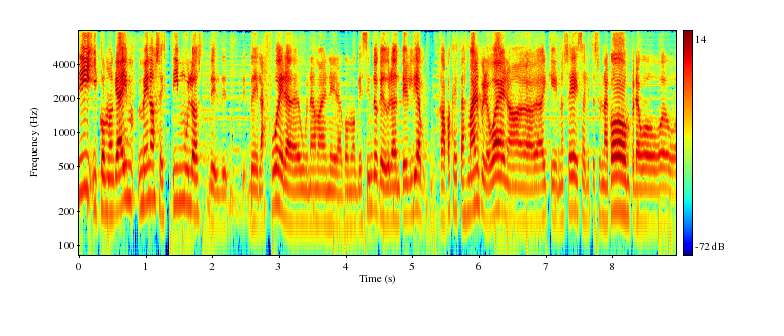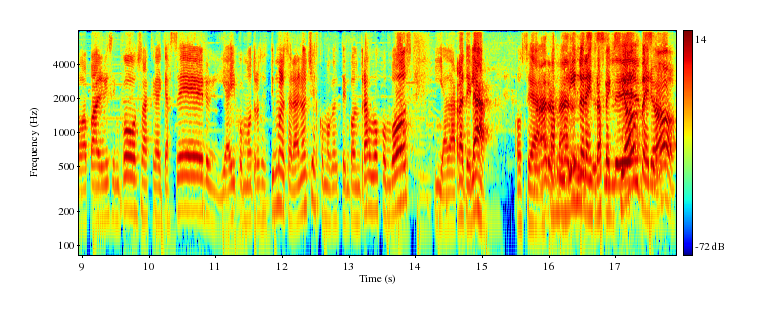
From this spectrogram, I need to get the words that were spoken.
Sí, y como que hay menos estímulos de, de, de- del afuera de alguna manera. Como que siento que durante el día capaz que estás mal, pero bueno, hay que, no sé, saliste a hacer una compra o, o aparecen cosas que hay que hacer y hay como otros estímulos. A la noche es como que te encontrás vos con vos y agárratela. O sea, Claro, está muy claro, lindo la introspección, silencio. pero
